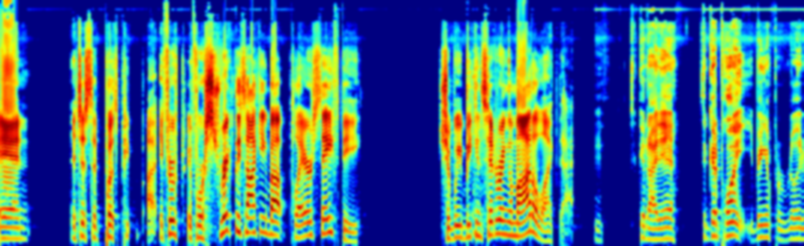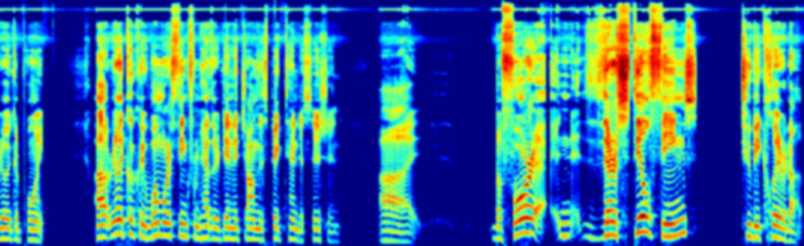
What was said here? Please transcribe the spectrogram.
and it just it puts people. Uh, if we're if we're strictly talking about player safety, should we be considering a model like that? It's a good idea. It's a good point. You bring up a really, really good point. Uh, really quickly, one more thing from Heather Dinich on this Big Ten decision. Uh, before, there's still things to be cleared up.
